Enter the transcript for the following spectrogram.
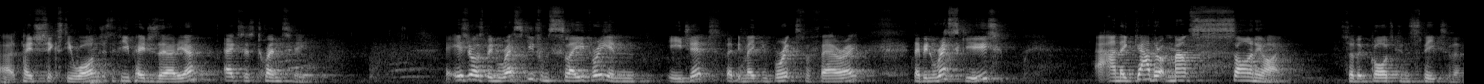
Uh, page 61, just a few pages earlier. Exodus 20. Israel's been rescued from slavery in Egypt. They've been making bricks for Pharaoh. They've been rescued, and they gather at Mount Sinai so that God can speak to them.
